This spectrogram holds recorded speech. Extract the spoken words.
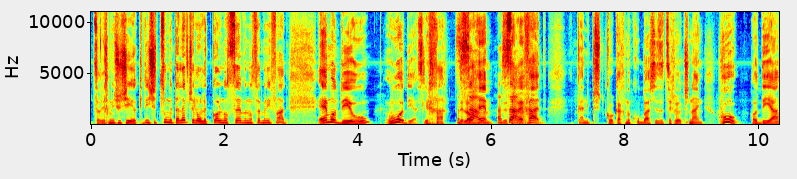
וצריך מישהו שיקדיש את תשומת הלב שלו לכל נושא ונושא בנפרד. הם הודיעו, הוא הודיע, סליחה, זה לא הם, זה. שר אחד. אני פשוט כל כך מקובע שזה צריך להיות שניים. הוא הודיע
